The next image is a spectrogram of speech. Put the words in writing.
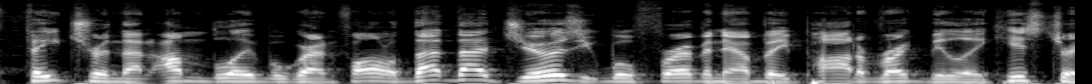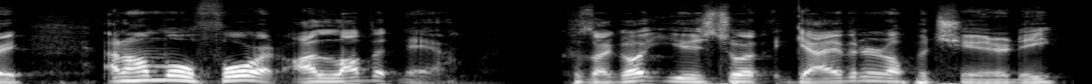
feature in that unbelievable grand grand final. That that jersey will forever now be part of rugby league history, and I'm all for it. I love it now because I got used to it, gave it an opportunity,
